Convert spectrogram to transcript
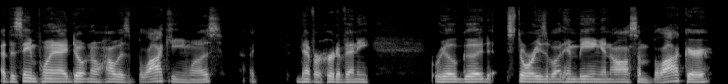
at the same point, I don't know how his blocking was. I never heard of any real good stories about him being an awesome blocker.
